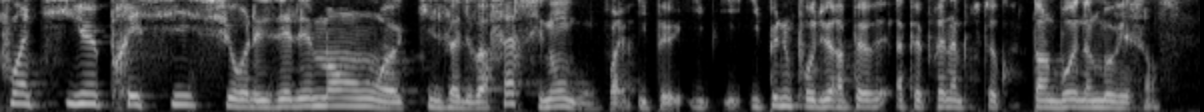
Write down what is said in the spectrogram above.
pointilleux, précis sur les éléments euh, qu'il va devoir faire. Sinon, bon, voilà, il peut, il, peut nous produire à peu, près n'importe quoi, dans le bon et dans le mauvais sens.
